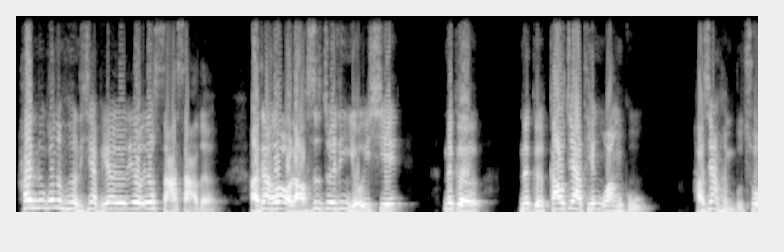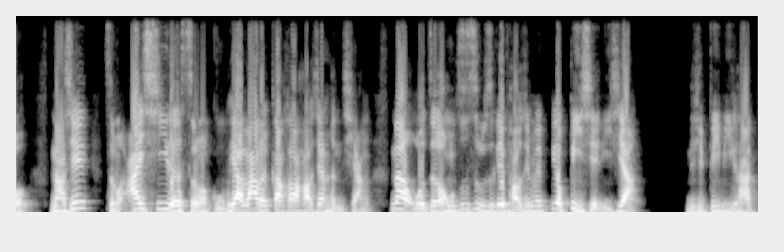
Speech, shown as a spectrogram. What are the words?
还有很多观众朋友，你现在不要又又又傻傻的，好像说哦，老师最近有一些那个那个高价天王股，好像很不错，哪些什么 IC 的什么股票拉得高高，好像很强，那我的融资是不是可以跑进来又避险一下？你去避避看。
